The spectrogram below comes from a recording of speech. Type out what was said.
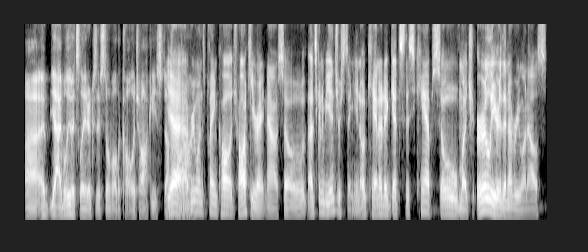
Uh, yeah, I believe it's later because they still have all the college hockey stuff. yeah, going on. everyone's playing college hockey right now, so that's going to be interesting. You know, Canada gets this camp so much earlier than everyone else,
